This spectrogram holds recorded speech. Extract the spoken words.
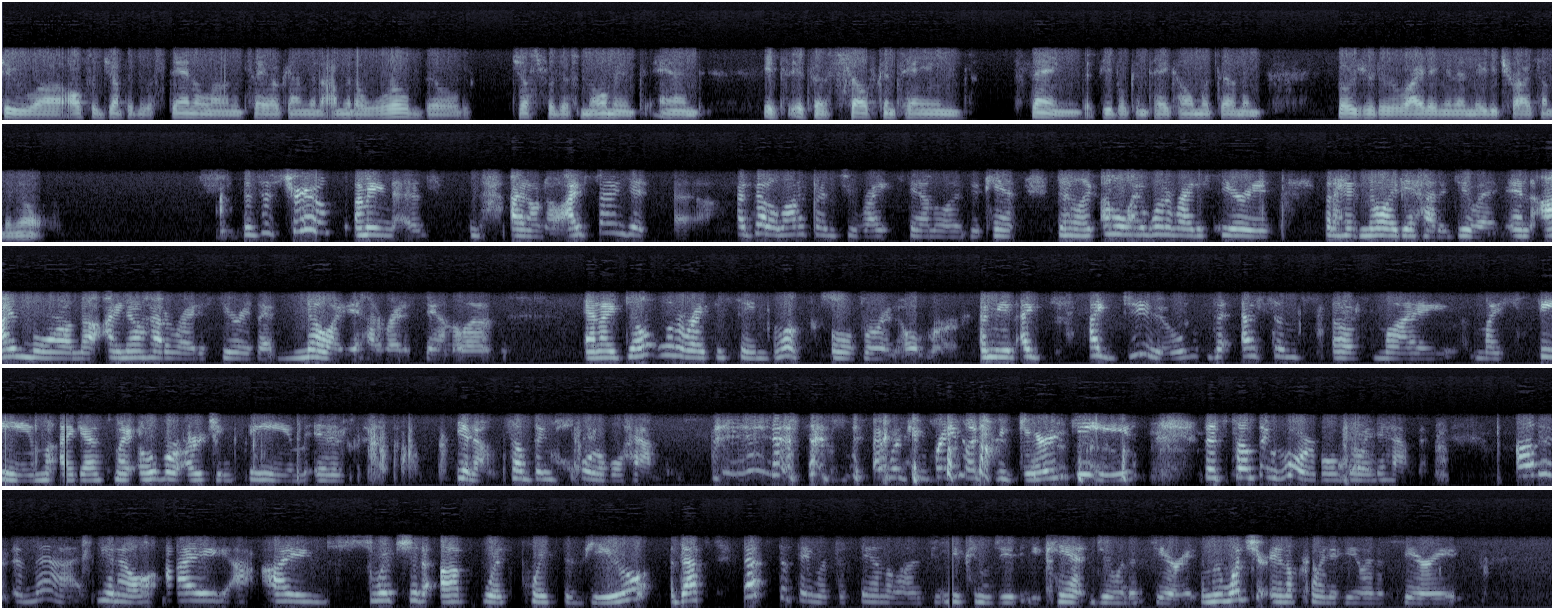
to uh, also jump into a standalone and say, okay, I'm gonna I'm gonna world build just for this moment, and it's it's a self-contained thing that people can take home with them and exposure to writing and then maybe try something else. This is true. I mean, I don't know. I find it. Uh, I've got a lot of friends who write standalones who can't. They're like, oh, I want to write a series, but I have no idea how to do it. And I'm more on the. I know how to write a series. I have no idea how to write a standalone, and I don't want to write the same book over and over. I mean, I I do. The essence of my my theme, I guess, my overarching theme is, you know, something horrible happens we can pretty much be guaranteed that something horrible is going to happen. other than that, you know, I I switch it up with points of view. That's that's the thing with the standalones that you can do that you can't do in a series. I mean, once you're in a point of view in a series,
